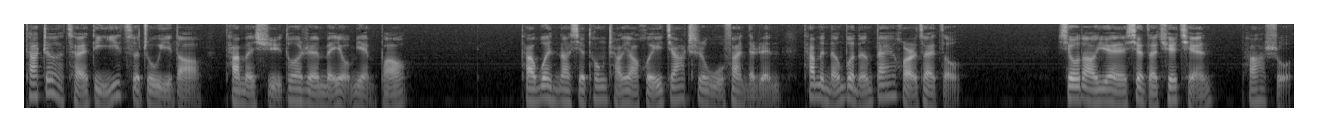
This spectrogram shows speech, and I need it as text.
他这才第一次注意到，他们许多人没有面包。他问那些通常要回家吃午饭的人，他们能不能待会儿再走？修道院现在缺钱，他说。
